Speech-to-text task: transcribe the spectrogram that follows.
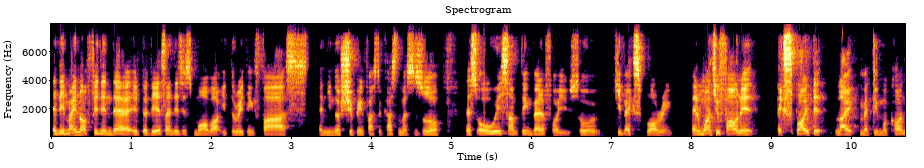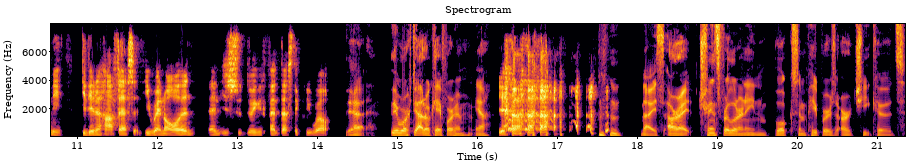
And they might not fit in there if the data scientist is more about iterating fast and you know shipping fast to customers. So there's always something better for you. So keep exploring. And once you found it exploit it like matthew mcconaughey. He didn't half-ass it he went all in and he's doing it fantastically well. Yeah. It worked out okay for him. Yeah. Yeah nice all right transfer learning books and papers are cheat codes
